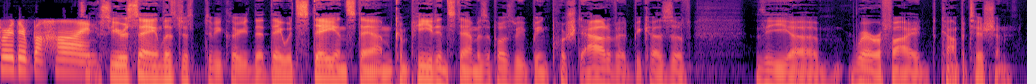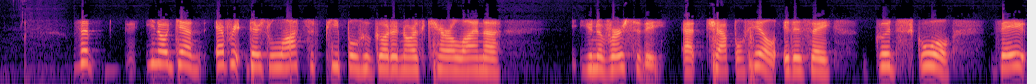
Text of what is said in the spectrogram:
further behind. So you're saying, let's just to be clear, that they would stay in STEM, compete in STEM, as opposed to being pushed out of it because of the uh, rarefied competition? The you know again every there's lots of people who go to North Carolina University at Chapel Hill. It is a good school. They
